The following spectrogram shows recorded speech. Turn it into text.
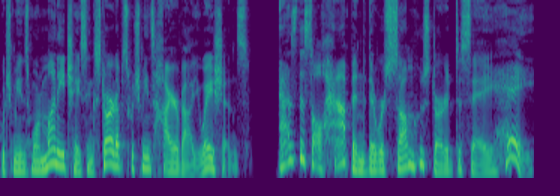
which means more money chasing startups, which means higher valuations. As this all happened, there were some who started to say, hey,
